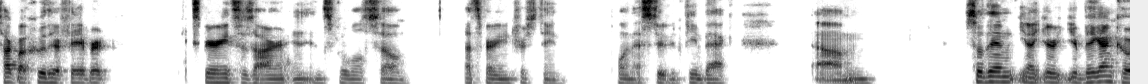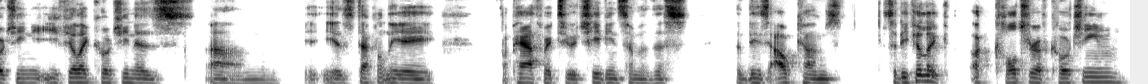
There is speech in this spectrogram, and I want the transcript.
talk about who their favorite experiences are in, in school. So that's very interesting, pulling that student feedback. Um, so then, you know, you're you're big on coaching. You, feel like coaching is um, is definitely a a pathway to achieving some of this these outcomes. So do you feel like a culture of coaching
